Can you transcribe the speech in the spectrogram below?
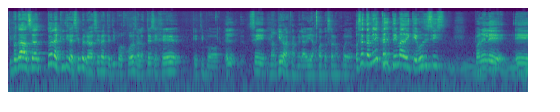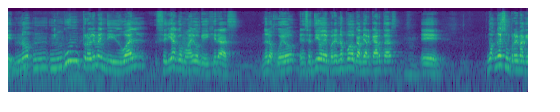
Tipo, ta, o sea, todas las críticas siempre le va a hacer a este tipo de juegos, a los TSG, que es tipo, El, sí. no quiero gastarme la vida jugando solo un juego. O sea, también está el tema de que vos decís, ponele, eh, no, ningún problema individual sería como algo que dijeras, no lo juego, en el sentido de poner, no puedo cambiar cartas. Eh, no, no es un problema que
